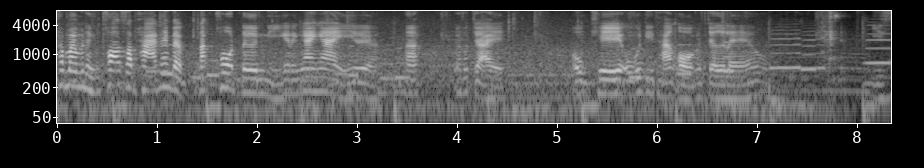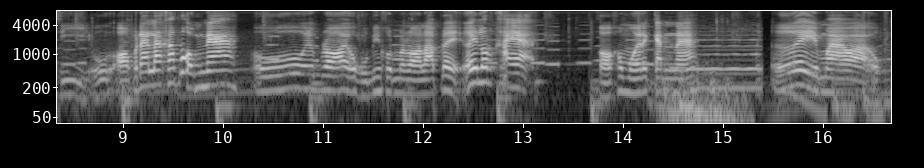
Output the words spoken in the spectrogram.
ทำไมมันถึงทอดสะพานให้แบบนักโทษเดินหนีกันง่ายๆอย่างนี้เลยอะฮะ ไม่เข้าใจ โอเค โอ้ดีทางออกก็เจอแล้ว ซี่โอ้ออกไปได้แล้วครับผมนะ โอ้เรียบร้อยโอ้โหมีคนมารอรับเลยเอ้ยรถใครอะขอขโมยแล้วกันนะ เอ้ยมาว่ะโอ้โห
